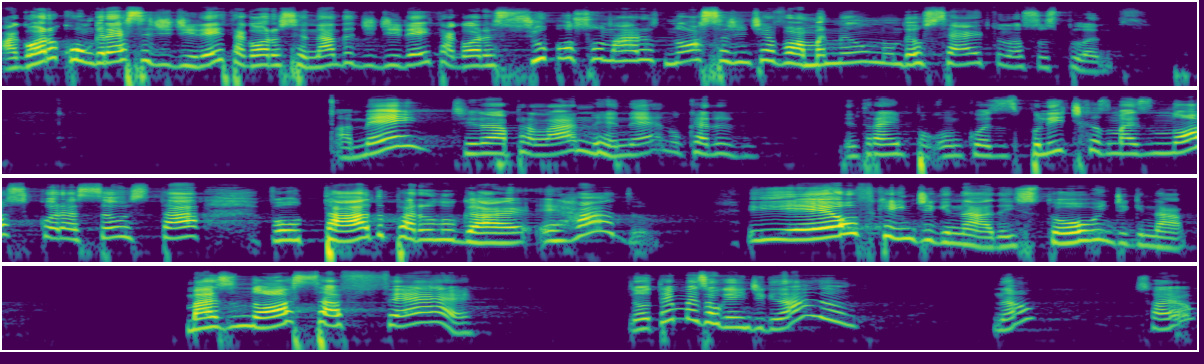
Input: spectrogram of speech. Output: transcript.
Agora o Congresso é de direita, agora o Senado é de direita, agora se o Bolsonaro. Nossa, a gente ia voar. Mas não, não deu certo nossos planos. Amém? Tirar para lá, né? Não quero entrar em, em coisas políticas, mas nosso coração está voltado para o lugar errado. E eu fiquei indignada, estou indignada. Mas nossa fé. Não tem mais alguém indignado? Não? Só eu?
